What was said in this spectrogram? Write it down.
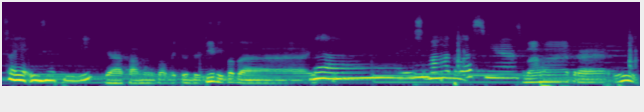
Saya Iza TV. Ya kami pamit undur diri. Bye bye. Bye. Semangat wasnya. Semangat. Re. Uh.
